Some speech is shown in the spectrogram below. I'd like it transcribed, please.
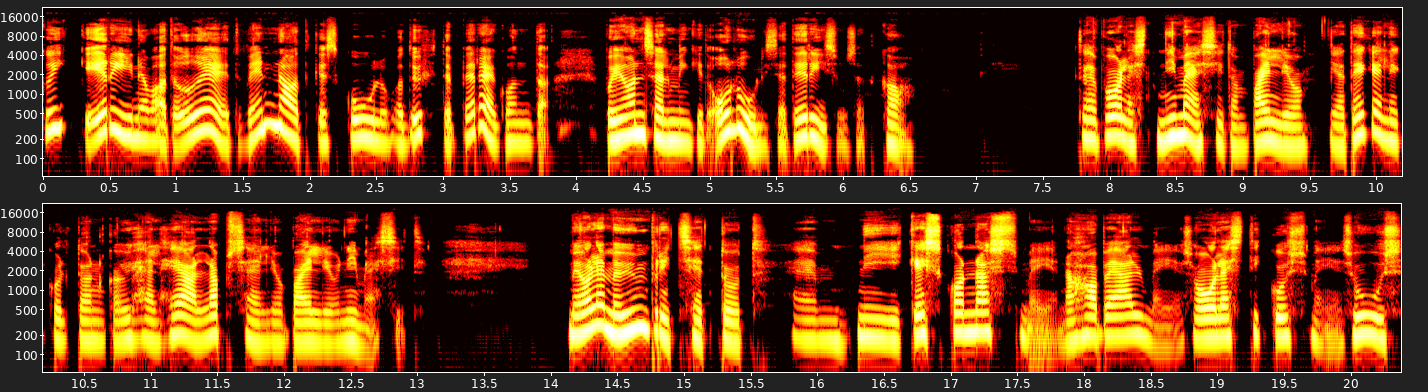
kõik erinevad õed-vennad, kes kuuluvad ühte perekonda või on seal mingid olulised erisused ka? tõepoolest, nimesid on palju ja tegelikult on ka ühel heal lapsel ju palju nimesid. me oleme ümbritsetud nii keskkonnas, meie naha peal, meie soolestikus, meie suus,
